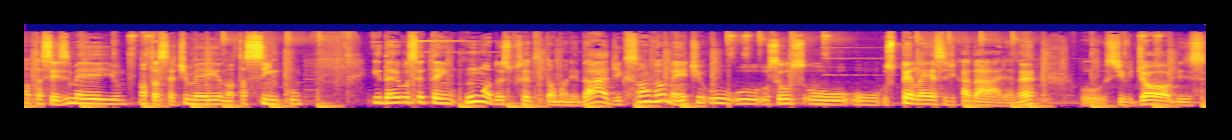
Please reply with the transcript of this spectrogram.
nota 6,5, nota 7,5, nota 5. E daí você tem 1 a 2% da humanidade que são realmente o, o, os seus o, os Pelés de cada área, né? O Steve Jobs,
